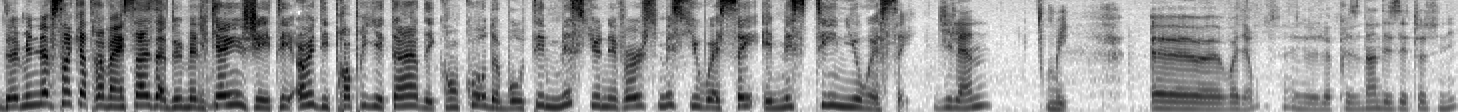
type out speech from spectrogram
De 1996 à 2015, j'ai été un des propriétaires des concours de beauté Miss Universe, Miss USA et Miss Teen USA. Guylaine? Oui. Euh, voyons, c'est le président des États-Unis.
